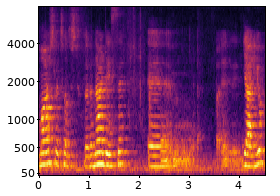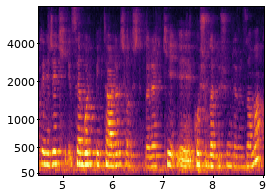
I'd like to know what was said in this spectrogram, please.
maaşla çalıştıkları, neredeyse e, e, yani yok denecek sembolik miktarları çalıştıkları ki e, koşulları düşündüğümüz zaman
